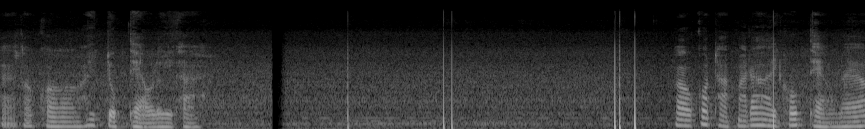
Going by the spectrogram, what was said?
ค่ะเขาขอให้จบแถวเลยค่ะเราก็ถักมาได้ครบแถวแล้ว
